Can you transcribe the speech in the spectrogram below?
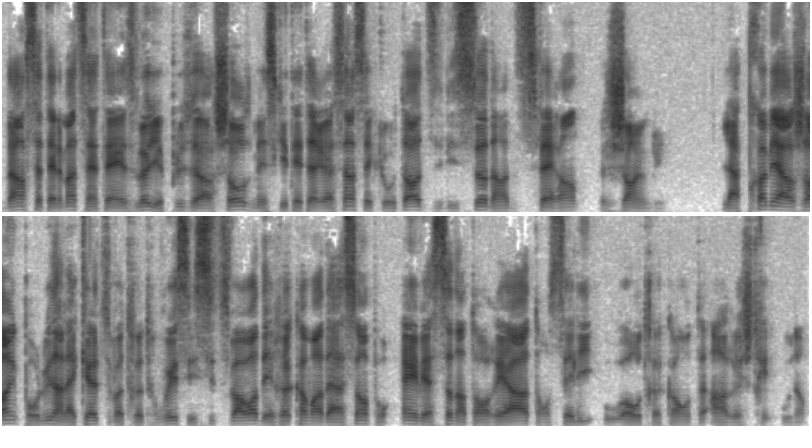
Dans cet élément de synthèse-là, il y a plusieurs choses, mais ce qui est intéressant, c'est que l'auteur divise ça dans différentes jungles. La première jungle pour lui dans laquelle tu vas te retrouver, c'est si tu vas avoir des recommandations pour investir dans ton REER, ton CELI ou autre compte enregistré ou non.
